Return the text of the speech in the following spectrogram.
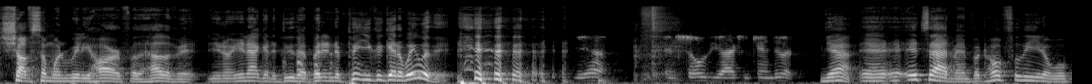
shove someone really hard for the hell of it. You know, you're not gonna do that. But in the pit, you could get away with it. Yeah, and shows you actually can do it. yeah, i- i- it's sad, man. But hopefully, you know, we'll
